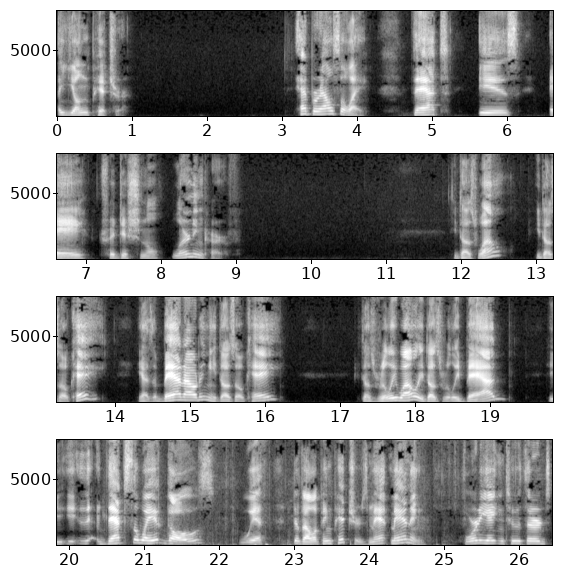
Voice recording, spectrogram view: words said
a young pitcher Adbert Alzolay. That is a traditional learning curve. He does well, he does okay. He has a bad outing, he does okay. He does really well, he does really bad. He, he, that's the way it goes with developing pitchers. Matt Manning, 48 and two thirds,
